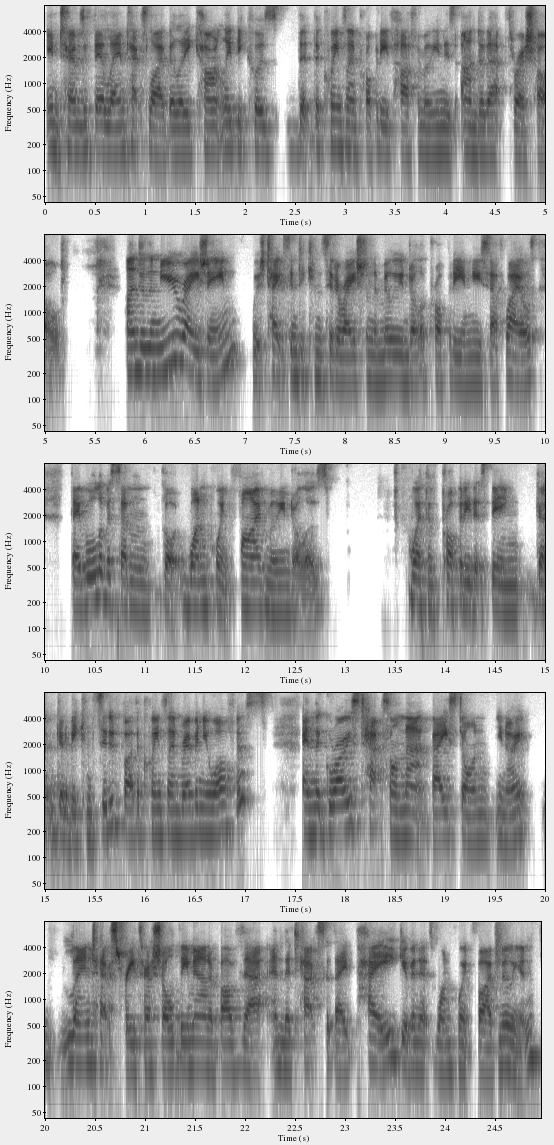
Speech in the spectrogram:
in terms of their land tax liability currently because the, the Queensland property of half a million is under that threshold. Under the new regime, which takes into consideration the million dollar property in New South Wales, they've all of a sudden got $1.5 million worth of property that's being going to be considered by the Queensland Revenue Office. And the gross tax on that, based on you know land tax free threshold, the amount above that, and the tax that they pay, given it's 1.5 million,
